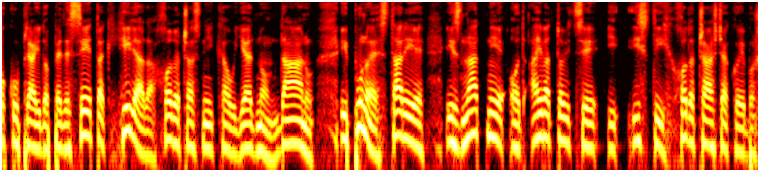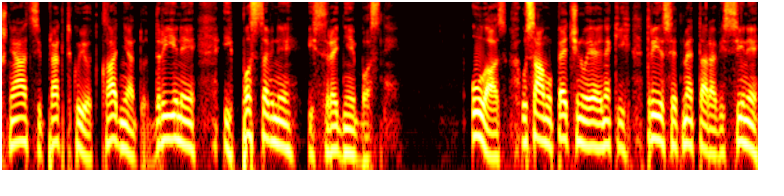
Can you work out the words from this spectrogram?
okuplja i do 50 hiljada hodočasnika u jednom danu i puno je starije i znatnije od Ajvatovice i istih hodočašća koje bošnjaci praktikuju od Kladnja do Drine i Postavine i Srednje Bosne. Ulaz u samu pećinu je nekih 30 metara visine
